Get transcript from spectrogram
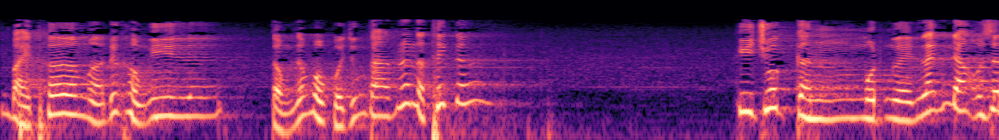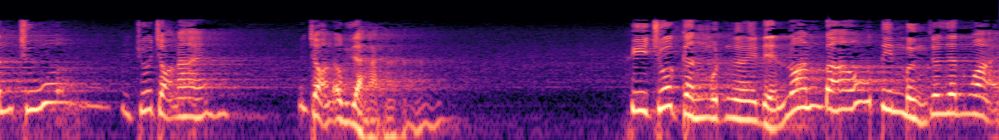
Cái bài thơ mà đức hồng y, tổng giám mục của chúng ta rất là thích đó. Khi chúa cần một người lãnh đạo dân chúa chúa chọn ai? Chọn ông già. Khi chúa cần một người để loan báo tin mừng cho dân ngoại,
